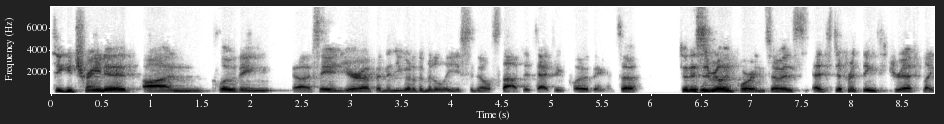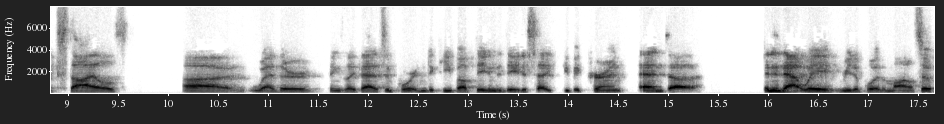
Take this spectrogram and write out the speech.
So you could train it on clothing, uh, say in Europe, and then you go to the Middle East and it'll stop detecting clothing. And so so this is really important. So as as different things drift, like styles, uh, weather, things like that. It's important to keep updating the data set, keep it current, and uh, and in that way redeploy the model. So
